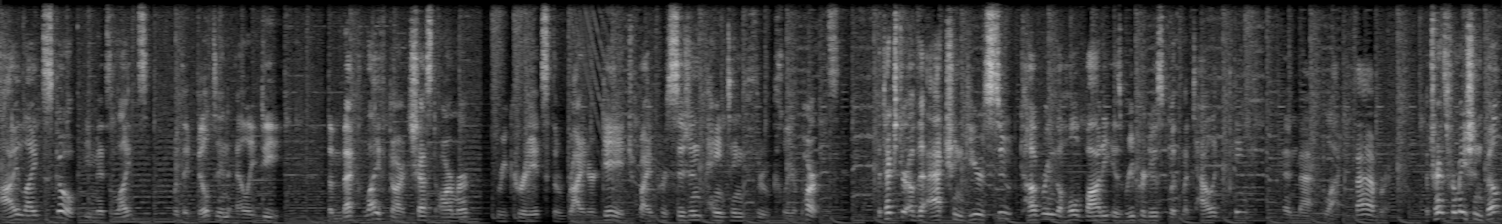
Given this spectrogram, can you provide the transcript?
eye light scope emits lights with a built-in LED. The Mech Lifeguard chest armor recreates the rider gauge by precision painting through clear parts. The texture of the action gear suit covering the whole body is reproduced with metallic pink and matte black fabric. The transformation belt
